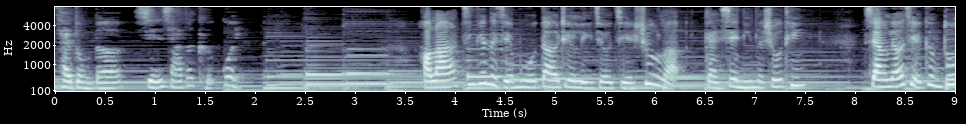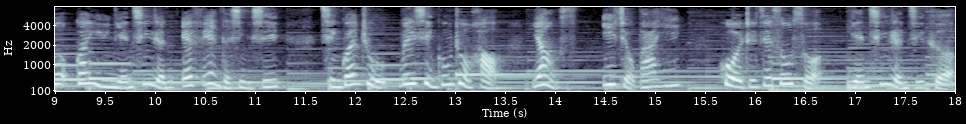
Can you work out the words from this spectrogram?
才懂得闲暇的可贵。好了，今天的节目到这里就结束了，感谢您的收听。想了解更多关于年轻人 FM 的信息，请关注微信公众号 Youngs 一九八一，或直接搜索“年轻人”即可。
